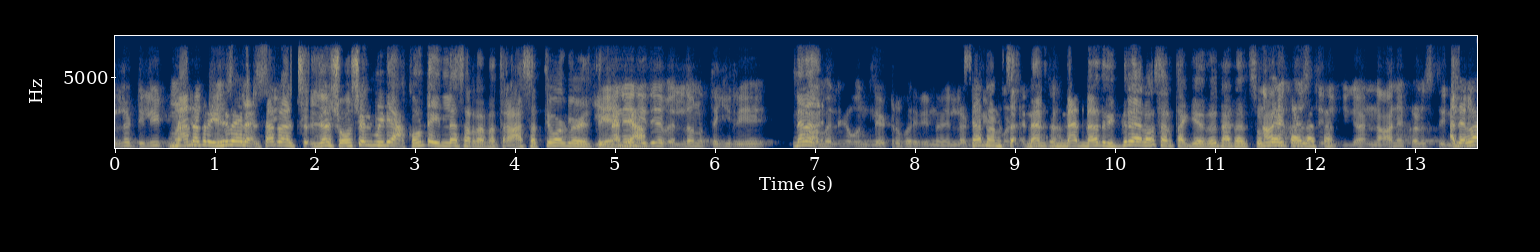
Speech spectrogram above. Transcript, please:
ಎಲ್ಲ ಡಿಲೀಟ್ ನನ್ನ ಹತ್ರ ಮಾಡಿ ಇಲ್ವೇ ಇಲ್ಲ. ಸರ್ ನಾನು ಸೋಷಿಯಲ್ ಮೀಡಿಯಾ ಅಕೌಂಟೇ ಇಲ್ಲ ಸರ್ ನನ್ನ ಹತ್ರ ಸತ್ಯವಾಗ್ಲೂ ಹೇಳ್ತೀನಿ. ಎಲ್ಲಾನು ತೆಗೀರಿ. ಆಮೇಲೆ ಒಂದ್ ಲೆಟರ್ ಬರೀರಿ ನಾನು ಎಲ್ಲ ಸರ್ delete ನನ್ ಮಾಡ್ತೀನಿ ನನ್ ಹತ್ರ ಇದ್ರೆ ಅಲ್ವಾ ಸರ್ ತೆಗಿಯೋದು? ನಾನು ಸುಮ್ಮನೆ ಹೇಳ್ತಾ ಇಲ್ಲ ಸರ್. ಈಗ ನಾನೇ ಕಳಿಸ್ತೀನಿ. ಅದೆಲ್ಲ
